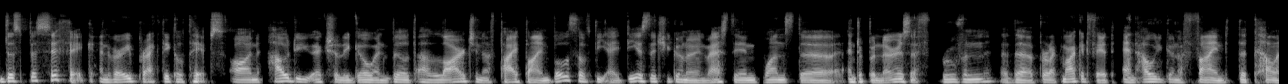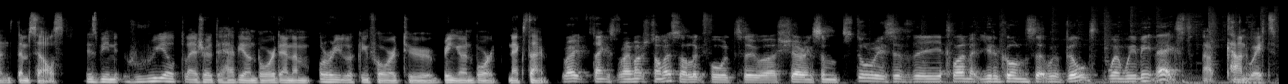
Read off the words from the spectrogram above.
the specific and very practical tips on how do you actually go and build a large enough pipeline, both of the ideas that you're going to invest in once the entrepreneurs have proven the product market fit and how you're going to find the talent themselves. It's been real pleasure to have you on board, and I'm already looking forward to bring you on board next time. Great. Thanks very much, Tomas. I look forward to uh, sharing some stories of the climate unicorns that we've built when we meet next. I can't wait.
